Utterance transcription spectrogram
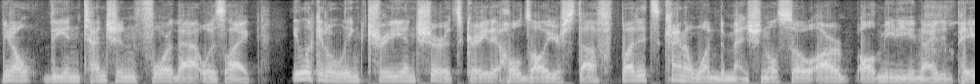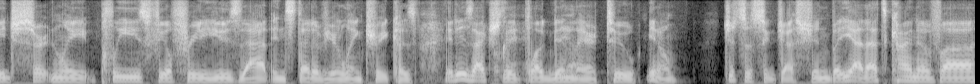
you know the intention for that was like you look at a link tree and sure it's great it holds all your stuff but it's kind of one dimensional so our Alt Media United page certainly please feel free to use that instead of your link tree cuz it is actually plugged in there too you know just a suggestion but yeah that's kind of uh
